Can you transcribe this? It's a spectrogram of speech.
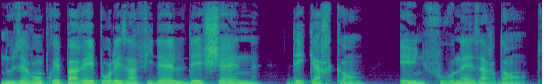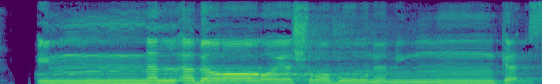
Nous avons préparé pour les infidèles des chaînes, des carcans et une fournaise ardente. إن الأبرار يشربون من كأس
